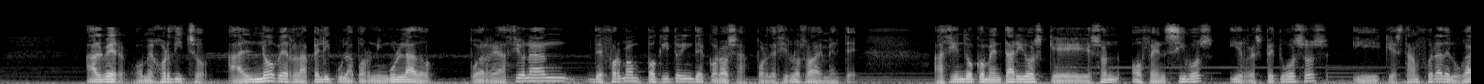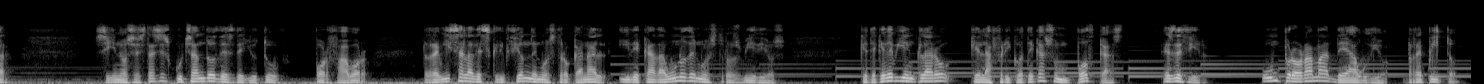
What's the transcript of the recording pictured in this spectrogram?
Al ver, o mejor dicho, al no ver la película por ningún lado, pues reaccionan de forma un poquito indecorosa, por decirlo suavemente. haciendo comentarios que son ofensivos, irrespetuosos y que están fuera de lugar. Si nos estás escuchando desde YouTube, por favor, revisa la descripción de nuestro canal y de cada uno de nuestros vídeos. Que te quede bien claro que la Fricoteca es un podcast, es decir, un programa de audio, repito,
